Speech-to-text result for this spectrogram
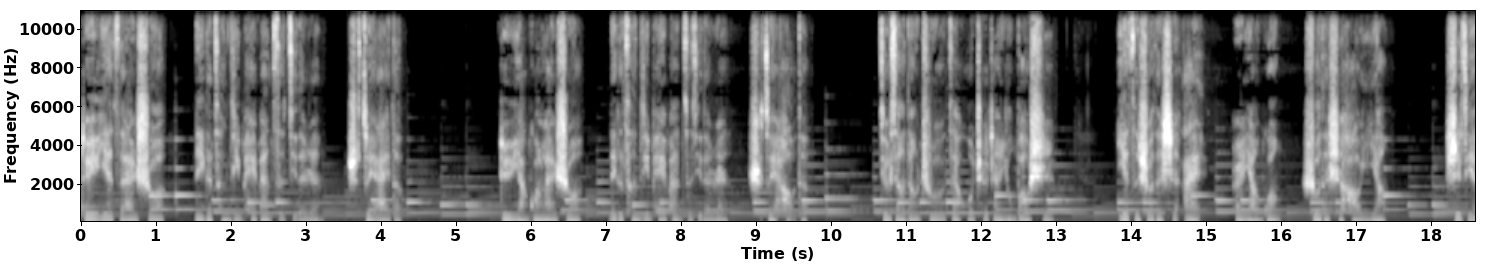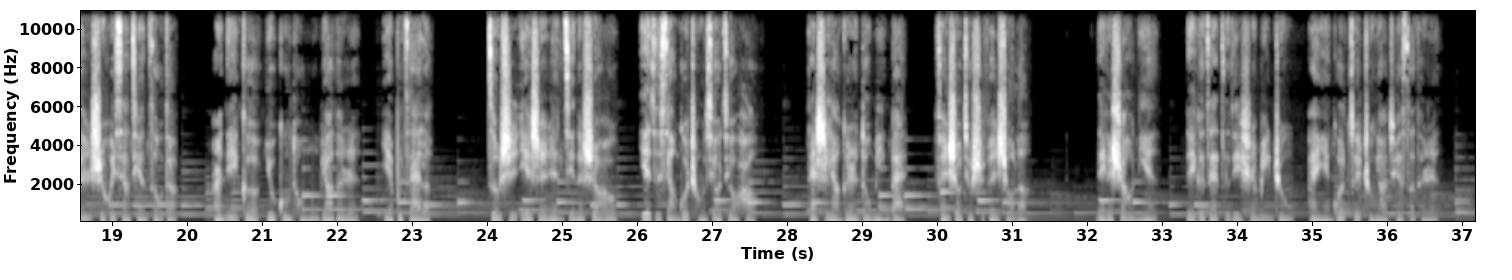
对于叶子来说，那个曾经陪伴自己的人。是最爱的。对于阳光来说，那个曾经陪伴自己的人是最好的。就像当初在火车站拥抱时，叶子说的是爱，而阳光说的是好一样。时间是会向前走的，而那个有共同目标的人也不在了。纵使夜深人静的时候，叶子想过重修旧好，但是两个人都明白，分手就是分手了。那个少年。那个在自己生命中扮演过最重要角色的人，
